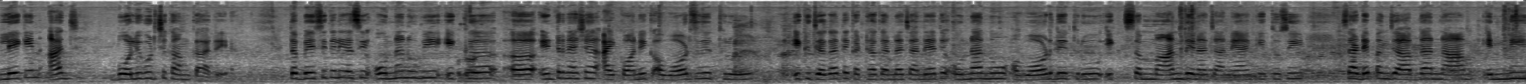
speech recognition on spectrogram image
ਲੇਕਿਨ ਅੱਜ ਬਾਲੀਵੁੱਡ 'ਚ ਕੰਮ ਕਰ ਰਹੇ ਆ। ਤਾਂ ਬੇਸਿਕਲੀ ਅਸੀਂ ਉਹਨਾਂ ਨੂੰ ਵੀ ਇੱਕ ਇੰਟਰਨੈਸ਼ਨਲ ਆਈਕੋਨਿਕ ਅਵਾਰਡਸ ਦੇ ਥਰੂ ਇੱਕ ਜਗ੍ਹਾ ਤੇ ਇਕੱਠਾ ਕਰਨਾ ਚਾਹੁੰਦੇ ਆ ਤੇ ਉਹਨਾਂ ਨੂੰ ਅਵਾਰਡ ਦੇ ਥਰੂ ਇੱਕ ਸਨਮਾਨ ਦੇਣਾ ਚਾਹੁੰਦੇ ਆ ਕਿ ਤੁਸੀਂ ਸਾਡੇ ਪੰਜਾਬ ਦਾ ਨਾਮ ਇੰਨੀ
